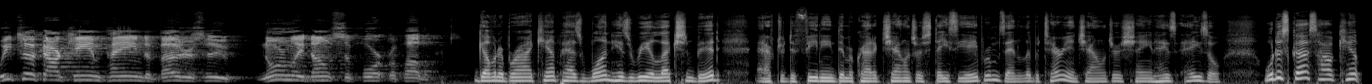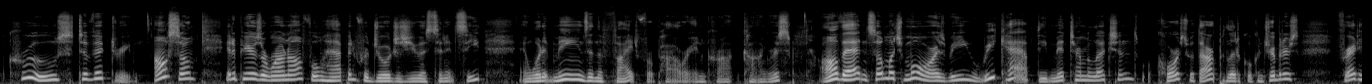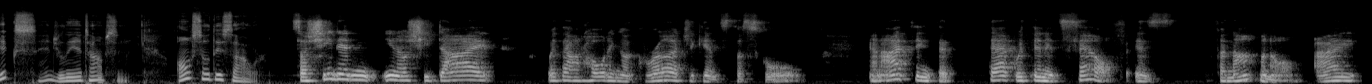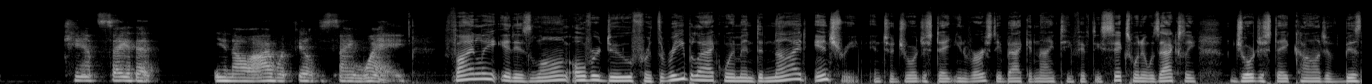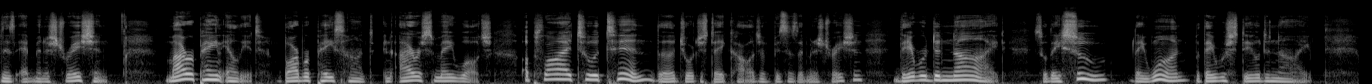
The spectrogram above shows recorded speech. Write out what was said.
We took our campaign to voters who normally don't support Republicans. Governor Brian Kemp has won his reelection bid after defeating Democratic challenger Stacey Abrams and Libertarian challenger Shane Hazel. We'll discuss how Kemp cruised to victory. Also, it appears a runoff will happen for Georgia's U.S. Senate seat and what it means in the fight for power in Congress. All that and so much more as we recap the midterm elections, of course, with our political contributors, Fred Hicks and Julianne Thompson. Also, this hour, so she didn't, you know, she died without holding a grudge against the school. And I think that that within itself is phenomenal. I can't say that, you know, I would feel the same way. Finally, it is long overdue for three black women denied entry into Georgia State University back in 1956 when it was actually Georgia State College of Business Administration. Myra Payne Elliott, Barbara Pace Hunt, and Iris Mae Welch applied to attend the Georgia State College of Business Administration. They were denied, so they sued. They won, but they were still denied.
